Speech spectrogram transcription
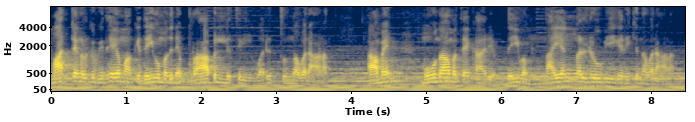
മാറ്റങ്ങൾക്ക് വിധേയമാക്കി ദൈവം അതിനെ പ്രാബല്യത്തിൽ വരുത്തുന്നവനാണ്. ആമേൻ. മൂന്നാമത്തെ കാര്യം ദൈവം നയങ്ങൾ രൂപീകരിക്കുന്നവനാണ്.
